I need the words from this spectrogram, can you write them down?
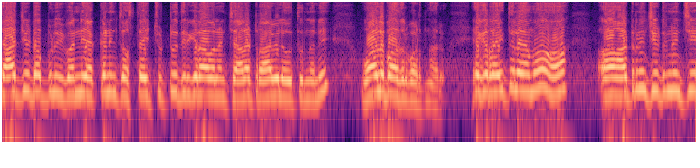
ఛార్జీ డబ్బులు ఇవన్నీ ఎక్కడి నుంచి వస్తాయి చుట్టూ తిరిగి రావాలని చాలా ట్రావెల్ అవుతుందని వాళ్ళు బాధపడుతున్నారు. ఇక రైతులేమో అటు నుంచి ఇటు నుంచి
